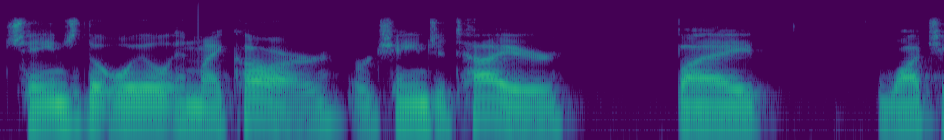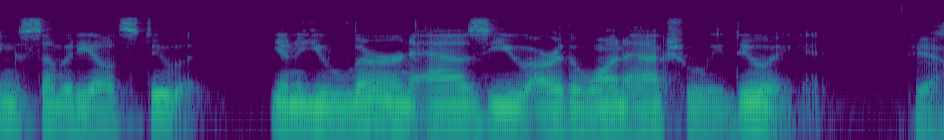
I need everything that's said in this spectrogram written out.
change the oil in my car or change a tire by watching somebody else do it? You know, you learn as you are the one actually doing it. Yeah.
